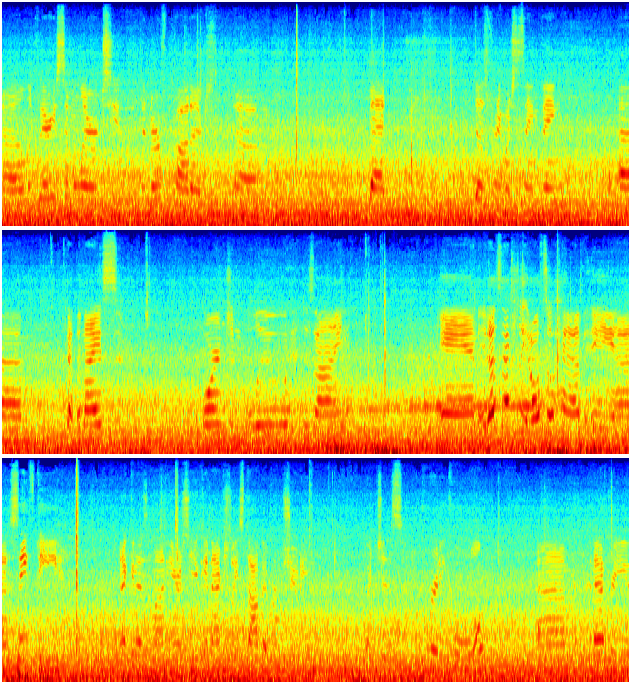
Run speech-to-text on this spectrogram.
Uh, look very similar to the Nerf product um, that does pretty much the same thing. Um, got the nice orange and blue design. And it does actually also have a uh, safety mechanism on here so you can actually stop it from shooting, which is pretty cool. Um, and after you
